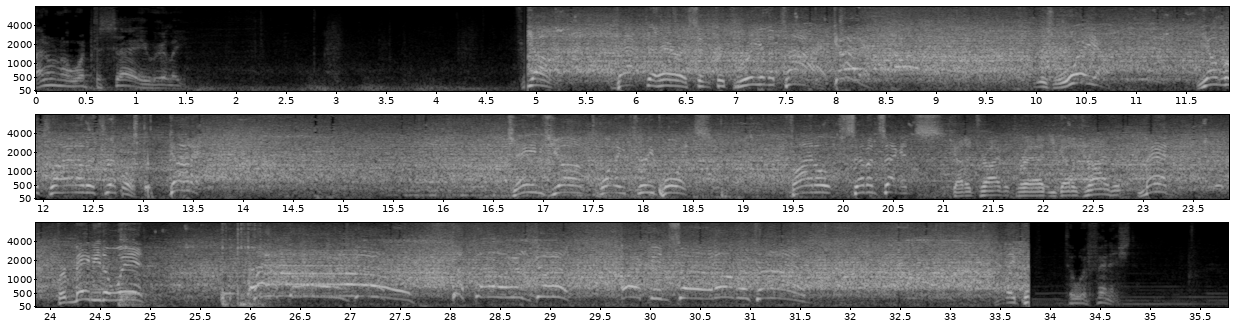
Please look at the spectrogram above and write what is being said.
I don't know what to say, really. Young back to Harrison for three in the tie. Got it! It was way up. Young will try another triple. Got it! James Young, 23 points. Final seven seconds. Got to drive it, Brad. You got to drive it. Madden for maybe the win. The follow is good! The follow is good! Arkansas in overtime! And they till we're finished.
